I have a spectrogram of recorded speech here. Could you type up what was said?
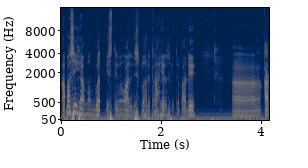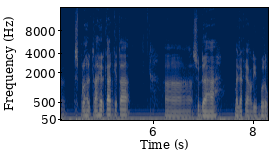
apa sih yang membuat istimewa di 10 hari terakhir itu Pak De uh, kan 10 hari terakhir kan kita uh, sudah banyak yang libur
